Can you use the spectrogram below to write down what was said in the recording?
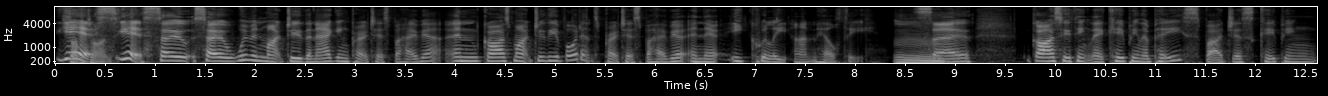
Yes, sometimes. yes. So so women might do the nagging protest behaviour and guys might do the avoidance protest behaviour and they're equally unhealthy. Mm. So guys who think they're keeping the peace by just keeping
